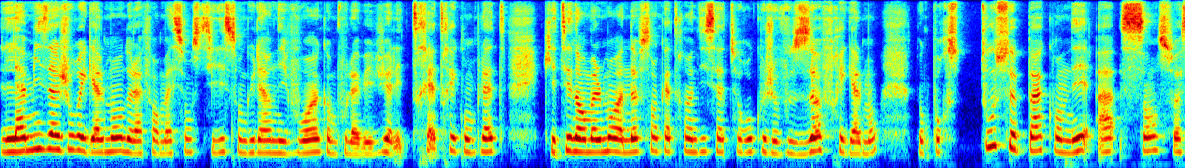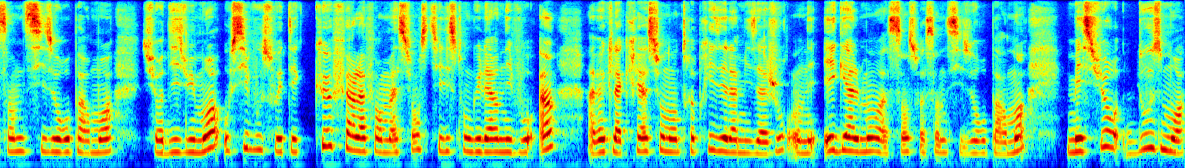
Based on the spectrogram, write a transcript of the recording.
La mise à jour également de la formation styliste ongulaire niveau 1, comme vous l'avez vu, elle est très très complète, qui était normalement à 997 euros que je vous offre également. Donc pour tout ce pack, on est à 166 euros par mois sur 18 mois. Ou si vous souhaitez que faire la formation styliste ongulaire niveau 1 avec la création d'entreprise et la mise à jour, on est également à 166 euros par mois, mais sur 12 mois.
